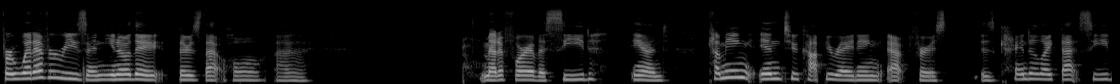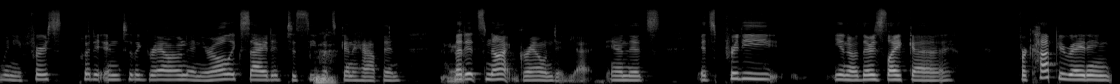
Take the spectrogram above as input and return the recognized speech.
for whatever reason. You know, they there's that whole uh, metaphor of a seed, and coming into copywriting at first is kind of like that seed when you first put it into the ground and you're all excited to see what's going to happen yeah. but it's not grounded yet and it's it's pretty you know there's like a for copywriting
